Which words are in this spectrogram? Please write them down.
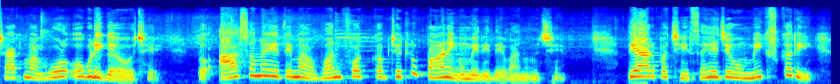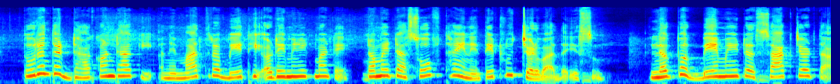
શાકમાં ગોળ ઓગળી ગયો છે, તો આ સમયે તેમાં વન ફોર્થ કપ જેટલું પાણી ઉમેરી દેવાનું છે. ત્યાર પછી સહેજ એવું મિક્સ કરી, તુરંત જ ઢાંકણ ઢાંકી અને માત્ર બેથી અઢી મિનિટ માટે ટમેટા સોફ્ટ થાય ને તેટલું જ ચડવા દઈશું. લગભગ બે મિનિટ શાક ચડતા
